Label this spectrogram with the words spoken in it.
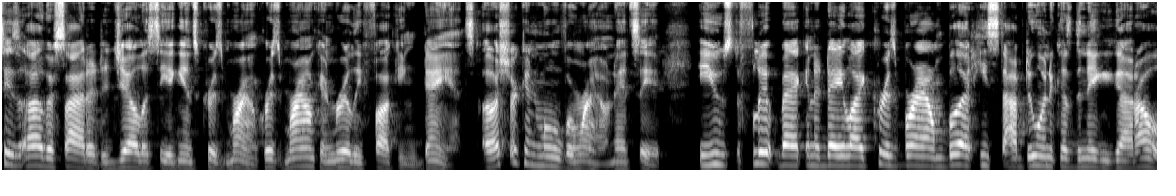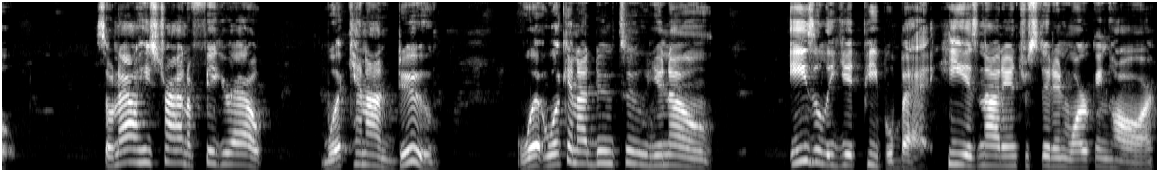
his other side of the jealousy against Chris Brown. Chris Brown can really fucking dance. Usher can move around. That's it. He used to flip back in the day like Chris Brown, but he stopped doing it because the nigga got old. So now he's trying to figure out what can I do? What what can I do to, you know, easily get people back? He is not interested in working hard.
